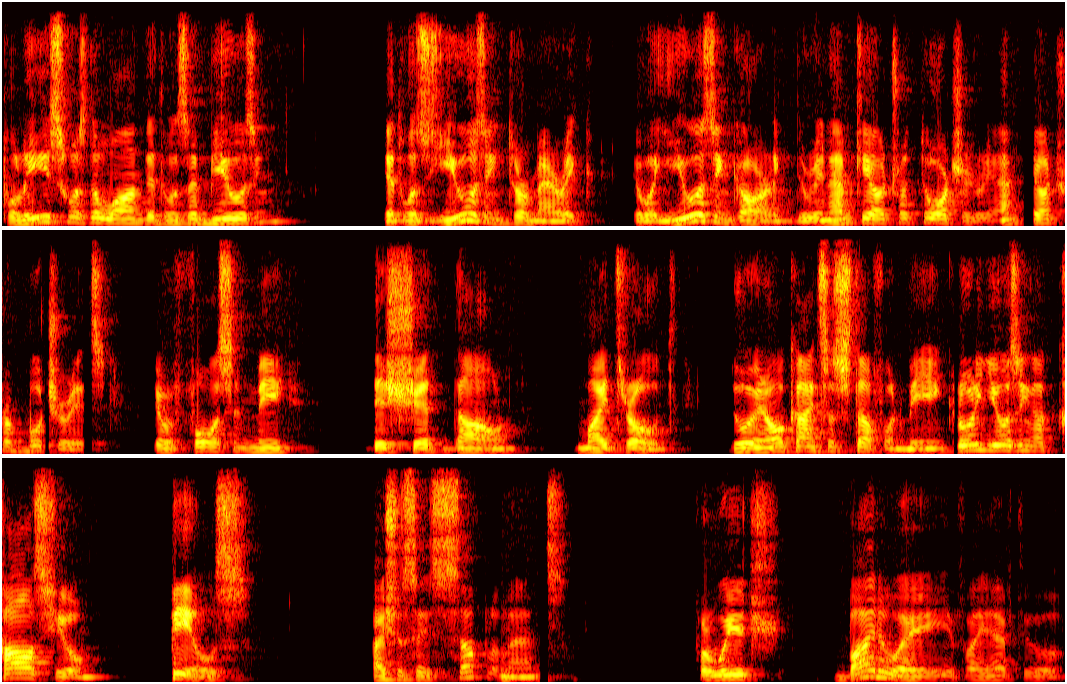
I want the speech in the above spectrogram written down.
police was the one that was abusing, that was using turmeric, they were using garlic during MK Ultra torture, during MK Ultra butcheries. They were forcing me this shit down my throat, doing all kinds of stuff on me, including using a calcium pills, I should say supplements, for which, by the way, if I have to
